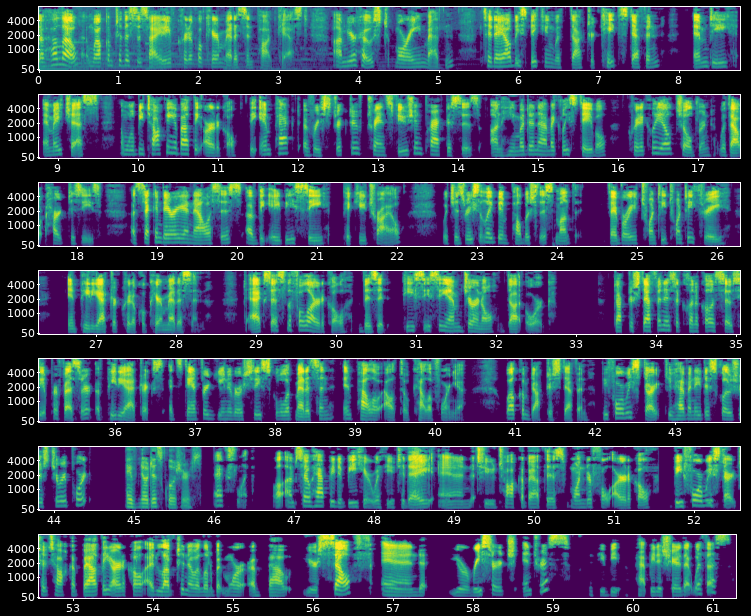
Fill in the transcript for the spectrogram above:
So, hello, and welcome to the Society of Critical Care Medicine podcast. I'm your host, Maureen Madden. Today I'll be speaking with Dr. Kate Steffen, MD, MHS, and we'll be talking about the article, The Impact of Restrictive Transfusion Practices on Hemodynamically Stable, Critically Ill Children Without Heart Disease, a secondary analysis of the ABC PICU trial, which has recently been published this month, February 2023, in Pediatric Critical Care Medicine. To access the full article, visit pccmjournal.org. Dr. Steffen is a clinical associate professor of pediatrics at Stanford University School of Medicine in Palo Alto, California. Welcome, Dr. Steffen. Before we start, do you have any disclosures to report? I have no disclosures. Excellent. Well, I'm so happy to be here with you today and to talk about this wonderful article. Before we start to talk about the article, I'd love to know a little bit more about yourself and your research interests, if you'd be happy to share that with us.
